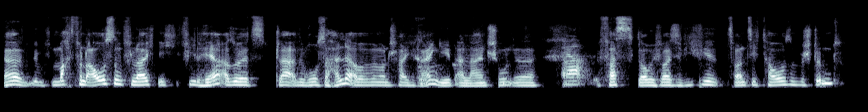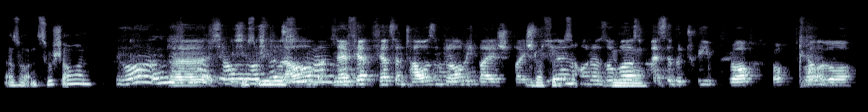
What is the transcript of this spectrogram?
Ja, macht von außen vielleicht nicht viel her. Also jetzt klar eine große Halle, aber wenn man wahrscheinlich reingeht, allein schon äh, ja. fast, glaube ich, weiß ich wie viel, 20.000 bestimmt, also an Zuschauern. Ja, irgendwie äh, ich, ich, ich glaube, ne, 14.000 glaube ich bei, bei Spielen oder, sowas, genau. Messebetrieb, ja, ja, also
